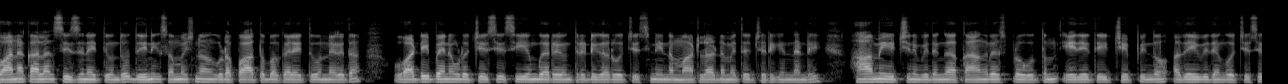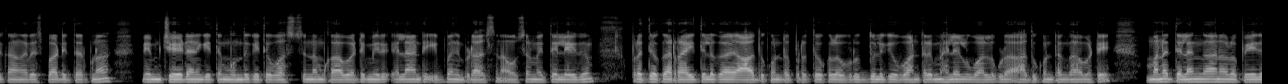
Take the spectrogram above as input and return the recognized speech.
వానాకాలం సీజన్ అయితే ఉందో దీనికి సంబంధించిన కూడా పాత బకాయిలు అయితే ఉన్నాయి కదా వాటిపైన కూడా వచ్చేసి సీఎం గారు రేవంత్ రెడ్డి గారు వచ్చేసి నిన్న మాట్లాడడం అయితే జరిగిందండి. హామీ ఇచ్చిన విధంగా కాంగ్రెస్ ప్రభుత్వం ఏదైతే చెప్పిందో అదే విధంగా వచ్చేసి కాంగ్రెస్ పార్టీ తరఫున మేము చేయడానికి అయితే ముందుకైతే వస్తున్నాం కాబట్టి మీరు ఎలాంటి ఇబ్బంది పడాల్సిన అవసరం అయితే లేదు. ప్రతి ఒక్క రైతులు విధాలుగా ఆదుకుంటాం ప్రతి ఒక్కరు వృద్ధులకి ఒంటరి మహిళలు వాళ్ళు కూడా ఆదుకుంటాం కాబట్టి మన తెలంగాణలో పేద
